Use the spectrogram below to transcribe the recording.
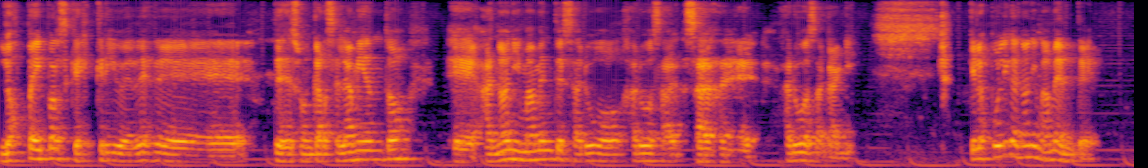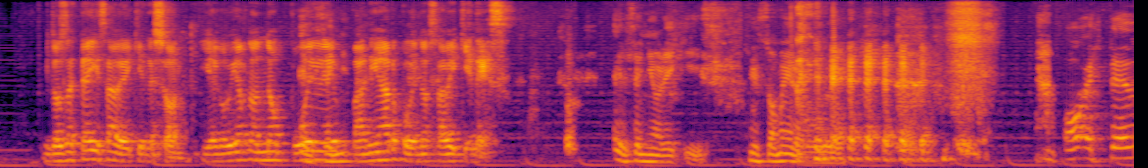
los papers que escribe desde, desde su encarcelamiento eh, anónimamente Saruo, Haruo, Sa- Sa- eh, Sakaki. Que los publica anónimamente. Entonces nadie sabe quiénes son. Y el gobierno no puede banear porque no sabe quién es. El señor X. Es Homero, o Ested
